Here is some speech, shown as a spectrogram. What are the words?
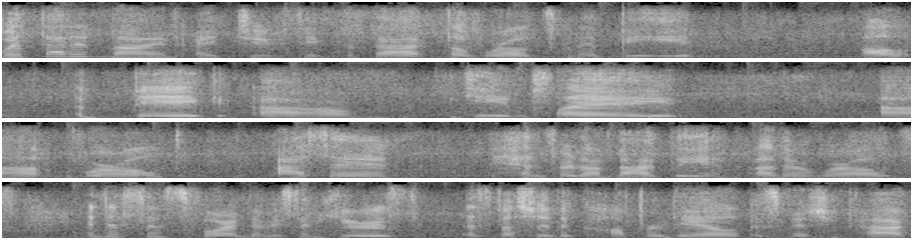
with that in mind, I do think that, that the world's going to be all, a big um, gameplay uh, world, as in Henford on Bagley and other worlds. In Sims 4, and the reason here is especially the Copperdale expansion pack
